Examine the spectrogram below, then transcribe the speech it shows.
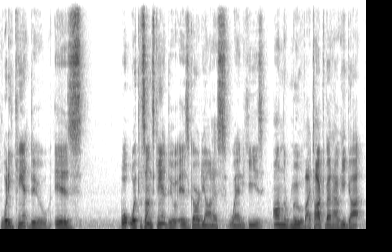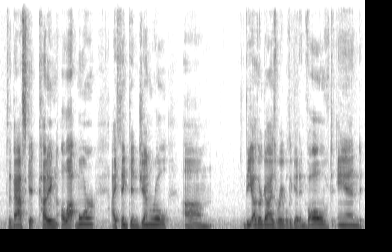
What he can't do is what what the Suns can't do is guard Giannis when he's on the move. I talked about how he got to the basket cutting a lot more I think in general, um, the other guys were able to get involved, and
